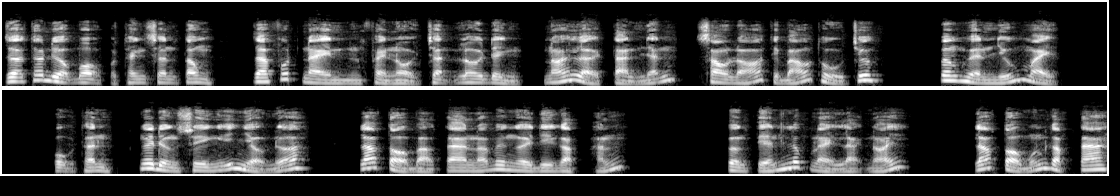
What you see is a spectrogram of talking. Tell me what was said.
Dựa theo điều bộ của Thanh Sơn Tông, giờ phút này phải nổi trận lôi đình, nói lời tàn nhẫn, sau đó thì báo thủ chứ. vương Huyền nhíu mày. Phụ thân, ngươi đừng suy nghĩ nhiều nữa. Lão Tổ bảo ta nói với ngươi đi gặp hắn. Phương Tiến lúc này lại nói, Lão Tổ muốn gặp ta,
